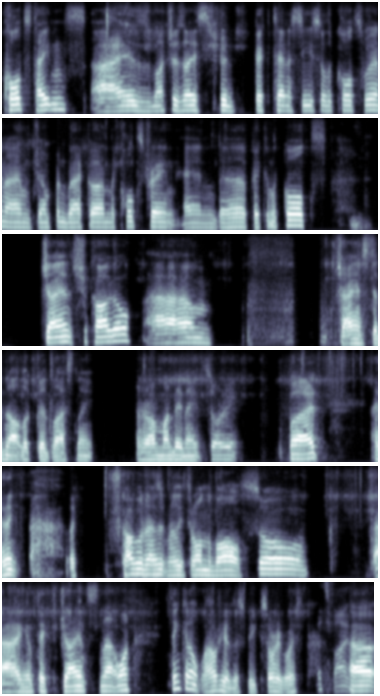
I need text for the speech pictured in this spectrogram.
Colts, Titans. As much as I should pick Tennessee so the Colts win, I'm jumping back on the Colts train and uh, picking the Colts. Giants, Chicago. Um, Giants did not look good last night or on Monday night. Sorry, but I think like Chicago hasn't really throw thrown the ball, so I'm gonna take the Giants in that one. Thinking out loud here this week. Sorry, boys. That's fine. Uh,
